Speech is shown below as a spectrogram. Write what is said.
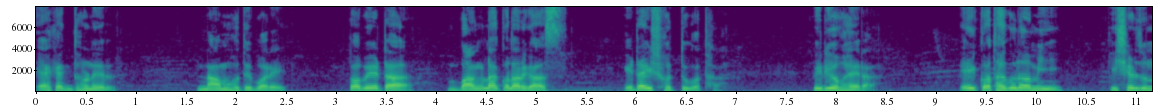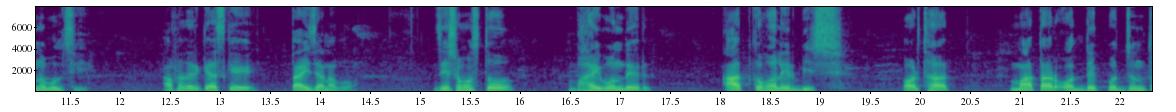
এক এক ধরনের নাম হতে পারে। তবে এটা বাংলা কলার গাছ, এটাই সত্য কথা। প্রিয় ভাইয়েরা, এই কথাগুলো আমি কিসের জন্য বলছি? আপনাদেরকে আজকে তাই জানাব। যে সমস্ত ভাই বোনদের আত কপালের বিষ, অর্থাৎ মাতার অর্ধেক পর্যন্ত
